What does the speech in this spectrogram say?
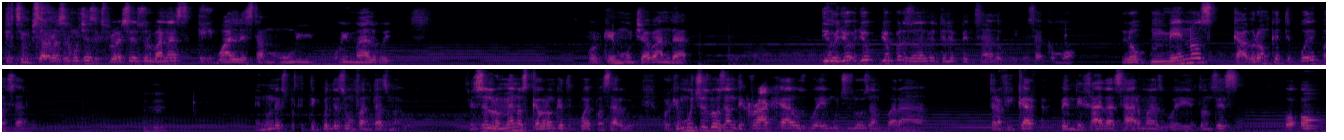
Que se empezaron a hacer muchas exploraciones urbanas que igual está muy, muy mal, güey. Porque mucha banda digo, yo, yo, yo personalmente lo he pensado, güey. O sea, como lo menos cabrón que te puede pasar en un expo que te encuentres un fantasma, güey. Eso es lo menos cabrón que te puede pasar, güey. Porque muchos lo usan de crack house, güey. Muchos lo usan para traficar pendejadas, armas, güey. Entonces, o,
